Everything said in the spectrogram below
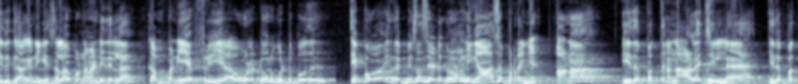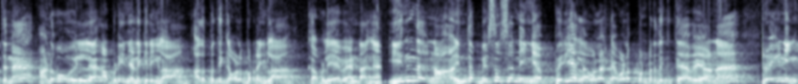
இதுக்காக நீங்கள் செலவு பண்ண வேண்டியதில்லை. கம்பெனியே ஃப்ரீயாக உங்களை டூர் கூட்டு போகுது. இப்போ இந்த பிஸ்னஸ் எடுக்கணும்னு நீங்கள் ஆசைப்படுறீங்க. ஆனால் இதை பற்றின நாலேஜ் இல்லை இதை பற்றின அனுபவம் இல்லை அப்படின்னு நினைக்கிறீங்களா? அதை பற்றி கவலைப்படுறீங்களா? கவலையே வேண்டாங்க. இந்த இந்த பிஸ்னஸை நீங்கள் பெரிய லெவலில் டெவலப் பண்ணுறதுக்கு தேவையான ட்ரைனிங்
